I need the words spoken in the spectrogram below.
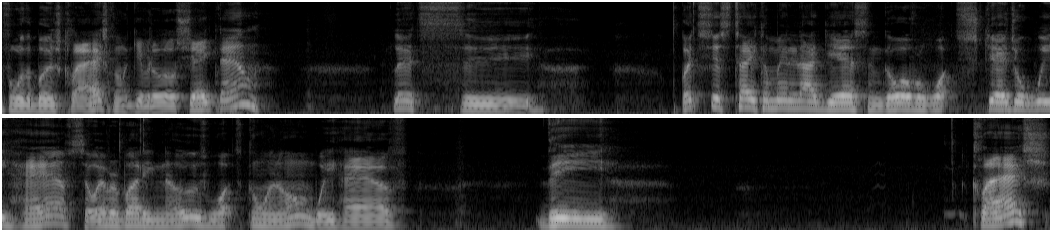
for the Busch Clash. To give it a little shakedown. Let's see. Let's just take a minute, I guess, and go over what schedule we have so everybody knows what's going on. We have the Clash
